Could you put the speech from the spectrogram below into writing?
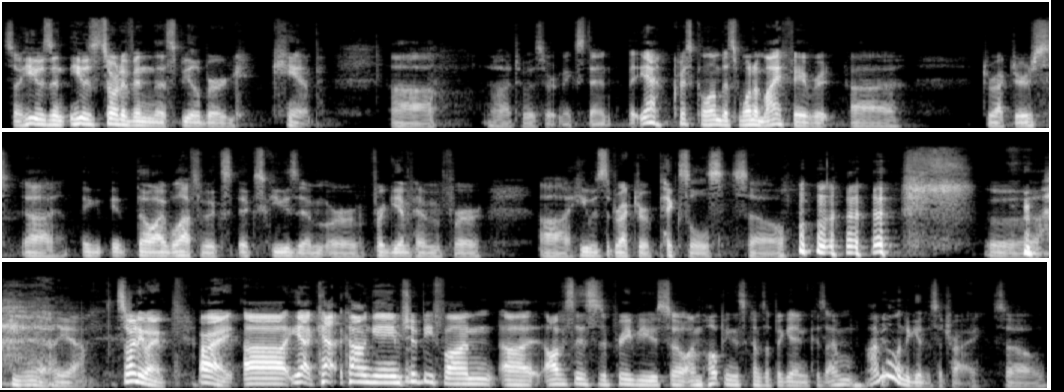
So he was in. He was sort of in the Spielberg camp uh, uh, to a certain extent. But yeah, Chris Columbus, one of my favorite. Uh, directors. Uh, it, it- though I will have to ex- excuse him or forgive him for uh, he was the director of Pixels. So. Ugh. yeah. So anyway, all right. Uh, yeah, Capcom game should be fun. Uh, obviously, this is a preview, so I'm hoping this comes up again because I'm I'm willing to give this a try. So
